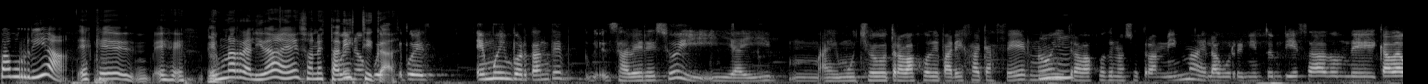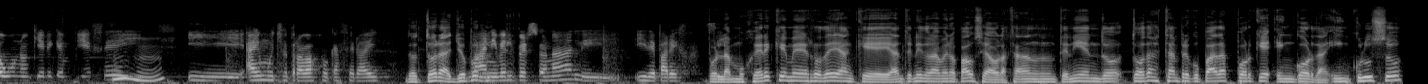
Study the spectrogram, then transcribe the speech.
aburrida. Es que es, es, una realidad, ¿eh? son estadísticas. pues, pues es muy importante saber eso y, ahí mm, hay mucho trabajo de pareja que hacer, ¿no? Y trabajo de nosotras mismas. El aburrimiento empieza donde cada uno quiere que empiece y, hay mucho trabajo que hacer ahí. Doctora, yo por... A nivel personal y, de pareja. Por las mujeres que me rodean que han tenido la menopausia o la están teniendo, todas están preocupadas porque engordan, incluso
